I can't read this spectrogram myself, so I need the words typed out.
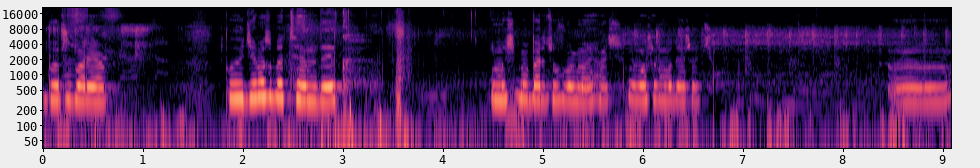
Boże Maria. Pojedziemy sobie tędyk. I musimy bardzo wolno jechać. Nie możemy uderzyć. Ym.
